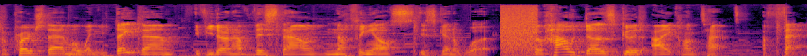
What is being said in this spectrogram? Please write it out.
approach them or when you date them, if you don't have this down, nothing else is gonna work. So how does good eye contact affect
